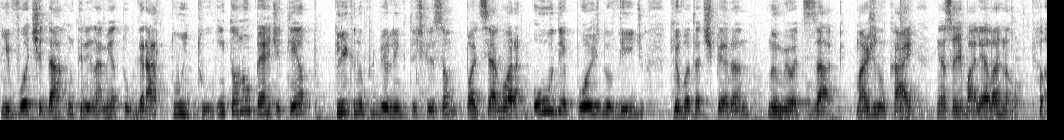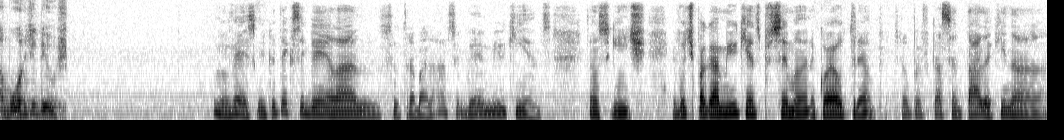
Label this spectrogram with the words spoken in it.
e vou te dar um treinamento gratuito. Então não perde tempo, clica no primeiro link da descrição, pode ser agora ou depois do vídeo que eu vou estar te esperando no meu WhatsApp. Mas não cai nessas balelas não, pelo amor de Deus. Meu velho, quanto é que você ganha lá no seu trabalho? Ah, você ganha 1.500. Então é o seguinte, eu vou te pagar 1.500 por semana. Qual é o trampo? O trampo é ficar sentado aqui na,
